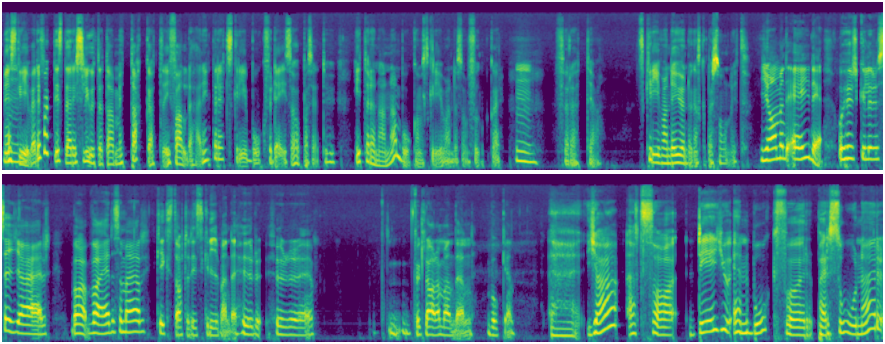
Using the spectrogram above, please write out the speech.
Men jag skriver det faktiskt där i slutet av mitt tack att ifall det här inte är rätt skrivbok för dig så hoppas jag att du hittar en annan bok om skrivande som funkar. Mm. För att ja, skrivande är ju ändå ganska personligt. Ja, men det är ju det. Och hur skulle du säga är, vad, vad är det som är kickstarta ditt skrivande? Hur, hur eh, förklarar man den boken? Eh, ja, alltså det är ju en bok för personer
